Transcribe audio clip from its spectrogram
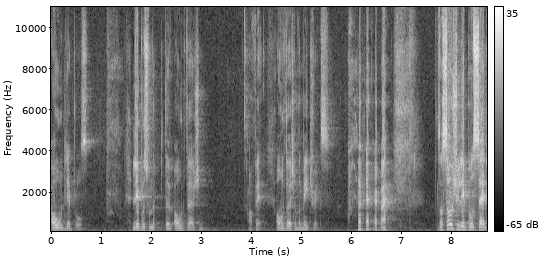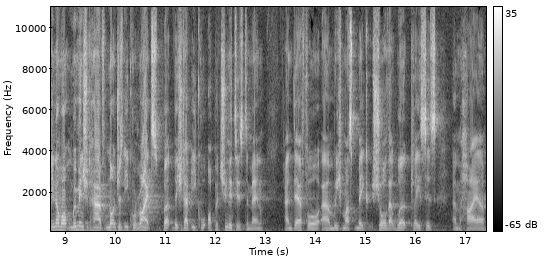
old liberals. liberals from the, the old version of it, old version of the Matrix. So social liberals said, you know what, women should have not just equal rights, but they should have equal opportunities to men, and therefore um, we must make sure that workplaces um, hire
